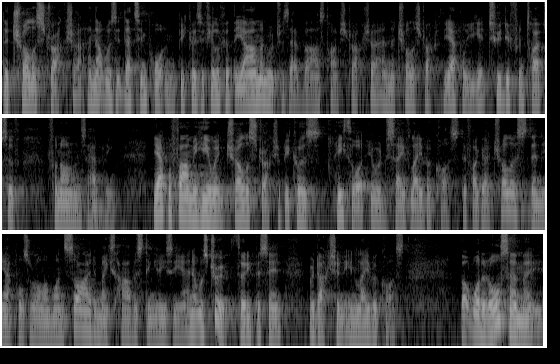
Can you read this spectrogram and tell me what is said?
the trellis structure, and that was that's important because if you look at the almond, which was that vase type structure, and the trellis structure of the apple, you get two different types of phenomena happening. The apple farmer here went trellis structure because he thought it would save labour cost. If I go trellis, then the apples are all on one side, it makes harvesting easier. And it was true, 30% reduction in labour cost. But what it also made,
